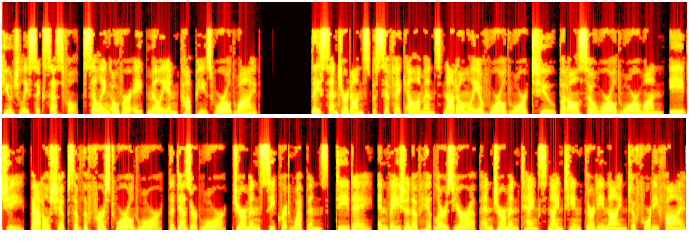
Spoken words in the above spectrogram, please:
hugely successful, selling over 8 million copies worldwide. They centered on specific elements not only of World War II but also World War I, e.g., battleships of the First World War, the Desert War, German secret weapons, D-Day, invasion of Hitler's Europe and German tanks 1939–45.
